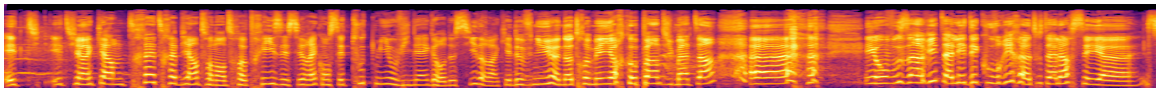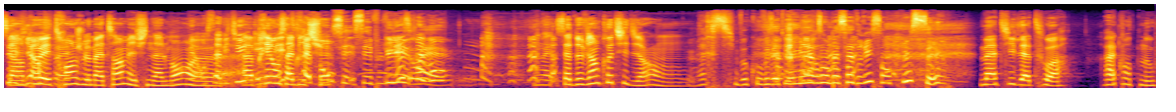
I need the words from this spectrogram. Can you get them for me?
Et tu, incarnes très très bien ton entreprise. Et c'est vrai qu'on s'est toutes mis au vinaigre de cidre, qui est devenu notre meilleur copain du matin. Euh, et on vous invite à les découvrir euh, tout à l'heure. C'est euh, c'est un peu étrange le matin, mais finalement, après on s'habitue. C'est plus. ça devient quotidien. Merci beaucoup. Vous êtes les meilleures ambassadrices en plus. Mathilde, à toi. Raconte-nous.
